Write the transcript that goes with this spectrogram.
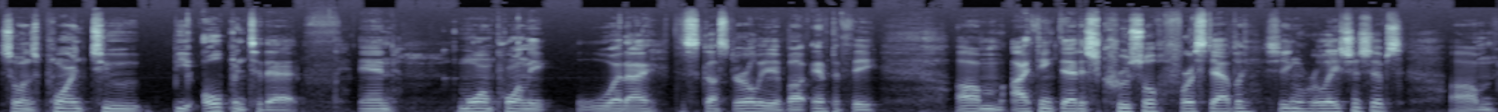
So it's important to be open to that. And more importantly, what I discussed earlier about empathy. Um, I think that is crucial for establishing relationships. Um,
